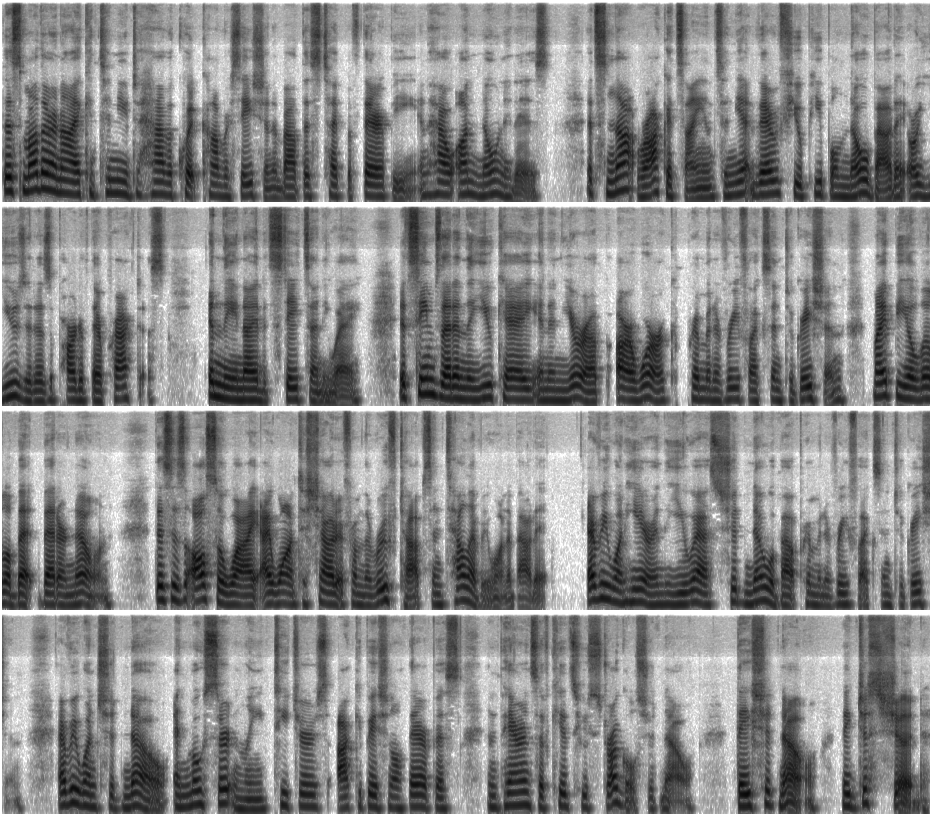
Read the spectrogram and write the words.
This mother and I continued to have a quick conversation about this type of therapy and how unknown it is. It's not rocket science, and yet very few people know about it or use it as a part of their practice in the United States anyway. It seems that in the UK and in Europe, our work, primitive reflex integration, might be a little bit better known. This is also why I want to shout it from the rooftops and tell everyone about it. Everyone here in the US should know about primitive reflex integration. Everyone should know, and most certainly, teachers, occupational therapists, and parents of kids who struggle should know. They should know. They just should.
